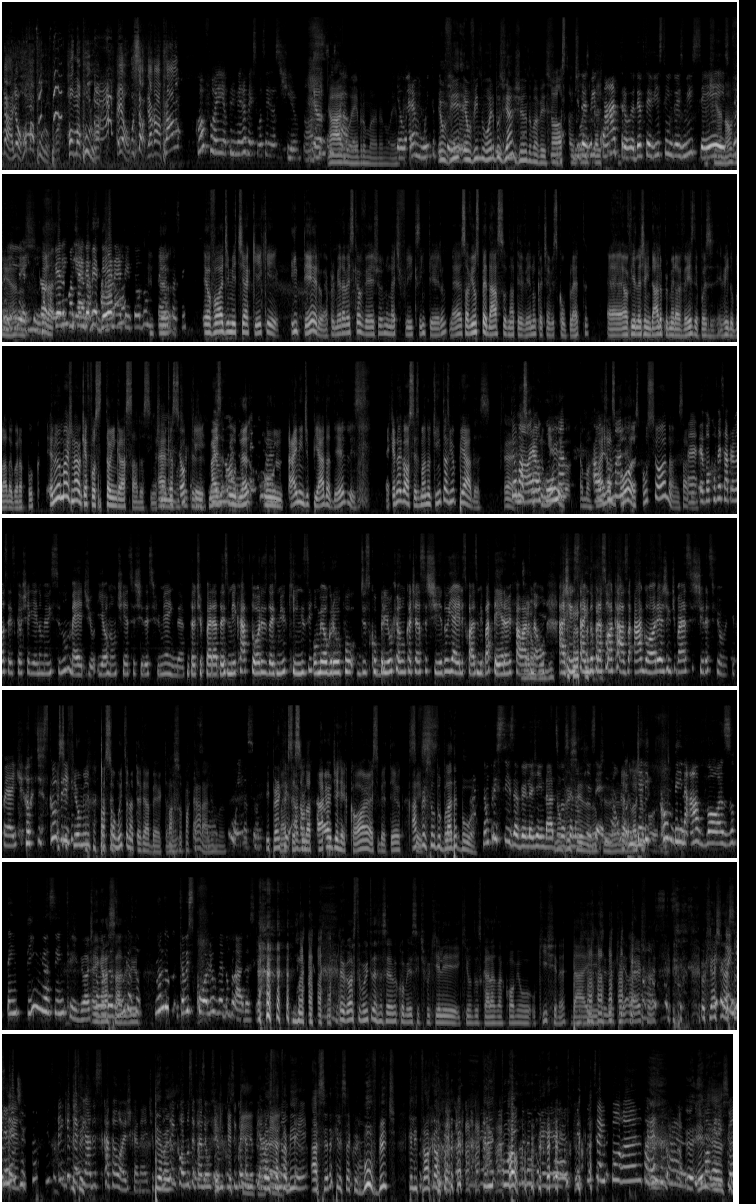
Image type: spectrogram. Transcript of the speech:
Nah, yo, hold my poodle. Hold my poodle. Hey, yo, what's up? Y'all got a problem? Qual foi a primeira vez que vocês assistiram? Nossa, Eu- Ah, não lembro, mano, não lembro. Eu era muito pequena. Eu vi, eu vi no ônibus viajando uma vez. Nossa, De não- 2004, eu devo ter visto em Eu 2006, tinha nove por aí, anos. assim. Cara, Porque quando sai em DVD, sala. né? Tem todo um tempo, assim. Eu vou admitir aqui que inteiro é a primeira vez que eu vejo no Netflix inteiro, né? Eu só vi uns pedaços na TV, nunca tinha visto completo. É, eu vi legendado a primeira vez, depois vi dublado agora há pouco. Eu não imaginava que fosse tão engraçado assim. Achava É, que ia ser ok. certeza. Mas Eu o, é o timing de piada deles é que negócio, vocês mandam 500 mil piadas. É, Tem umas Uma hora alguma, meio, é mas as boas funcionam, sabe? É, eu vou confessar pra vocês que eu cheguei no meu ensino médio e eu não tinha assistido esse filme ainda. Então, tipo, era 2014, 2015. O meu grupo descobriu que eu nunca tinha assistido e aí eles quase me bateram e falaram: não, bullying. a gente tá indo pra sua casa agora e a gente vai assistir esse filme. E foi aí que eu descobri. Esse filme passou muito na TV aberta. né? Passou pra caralho, mano. Muito. E pior que Mas a, Sessão ver- da Tarde, Record, SBT. a vocês- versão dublada é boa. Não precisa ver legendado se Não você precisa, não não quiser. precisa. Não, é É, acho ele boa. combina a voz, o tempinho, assim, incrível. Acho É que é uma das engraçado, únicas um que eu escolho ver dublado, assim. Eu gosto muito dessa cena no começo, tipo, que ele. que um dos caras lá come o, o quiche, né? Daí você vê que ele é alérgico, né? O que eu acho engraçado. Tem que ter Tem- piada escatológica, né? Tipo, Tem, não mas- tem como você fazer um filme com que 50 mil piadas Mas pra, não mim, ter. a cena que ele sai com ele, move, bitch! Que ele troca. que ele empurra. assim. Sai empurrando? Parece um cara Ele- tipo é, assim.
